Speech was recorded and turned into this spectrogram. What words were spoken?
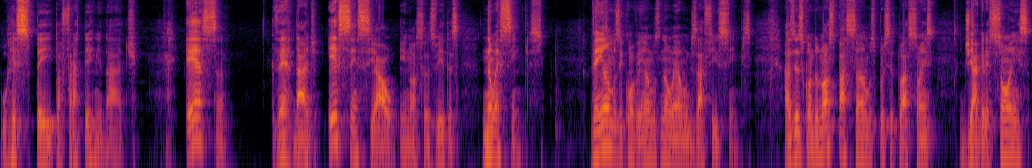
o respeito, a fraternidade. Essa verdade essencial em nossas vidas não é simples. Venhamos e convenhamos, não é um desafio simples. Às vezes, quando nós passamos por situações de agressões,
